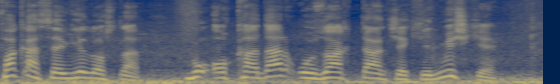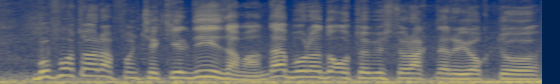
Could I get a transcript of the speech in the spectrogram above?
Fakat sevgili dostlar bu o kadar uzaktan çekilmiş ki bu fotoğrafın çekildiği zaman da burada otobüs durakları yoktu.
